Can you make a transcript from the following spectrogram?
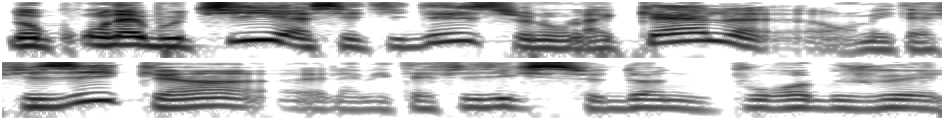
Donc on aboutit à cette idée selon laquelle, en métaphysique, hein, la métaphysique se donne pour objet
